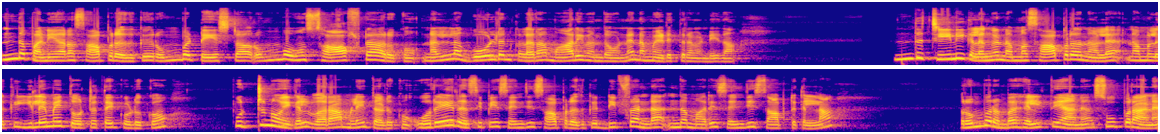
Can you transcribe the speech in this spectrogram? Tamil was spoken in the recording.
இந்த பணியாரம் சாப்பிட்றதுக்கு ரொம்ப டேஸ்ட்டாக ரொம்பவும் சாஃப்டாக இருக்கும். நல்லா கோல்டன் கலராக மாறி வந்தவுடனே நம்ம எடுத்துட வேண்டியதான் இந்த சீனி கிழங்கு நம்ம சாப்பிட்றதுனால நம்மளுக்கு இளமை தோற்றத்தை கொடுக்கும். புற்றுநோய்கள் வராமலே தடுக்கும். ஒரே ரெசிபி செஞ்சு சாப்பிட்றதுக்கு டிஃப்ரெண்ட்டாக இந்த மாதிரி செஞ்சு சாப்பிட்டுக்கலாம். ரொம்ப ரொம்ப ஹெல்த்தியான சூப்பரான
